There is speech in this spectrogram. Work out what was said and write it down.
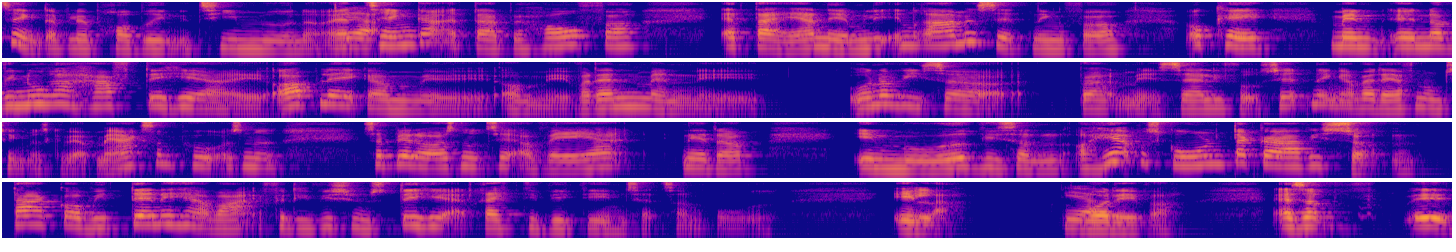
ting, der bliver proppet ind i teammøderne. Og jeg ja. tænker, at der er behov for, at der er nemlig en rammesætning for, okay, men øh, når vi nu har haft det her øh, oplæg om, øh, om øh, hvordan man øh, underviser børn med særlige forudsætninger, hvad det er for nogle ting, man skal være opmærksom på og sådan noget, så bliver der også nødt til at være netop en måde, vi sådan, og her på skolen, der gør vi sådan. Der går vi denne her vej, fordi vi synes, det her er et rigtig vigtigt indsatsområde. Eller ja. whatever. Altså, øh,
